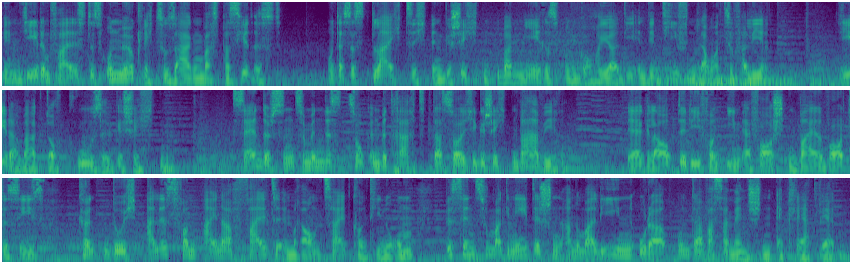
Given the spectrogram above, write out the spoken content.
In jedem Fall ist es unmöglich zu sagen, was passiert ist. Und es ist leicht, sich in Geschichten über Meeresungeheuer, die in den Tiefen lauern, zu verlieren. Jeder mag doch Gruselgeschichten. Sanderson zumindest zog in Betracht, dass solche Geschichten wahr wären. Er glaubte, die von ihm erforschten Vile Vortices könnten durch alles von einer Falte im Raum-Zeit-Kontinuum bis hin zu magnetischen Anomalien oder Unterwassermenschen erklärt werden.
